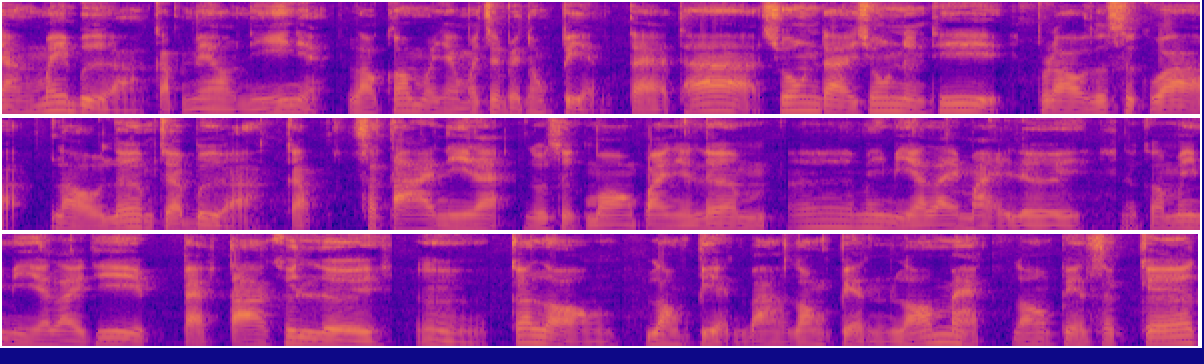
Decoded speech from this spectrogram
ยังไม่เบื่อกับแนวนี้เนี่ยเราก็ยังไม่จำเป็นต้องเปลี่ยน แต่ถ้าช่วงใดช่วงหนึ่งที่เรารู้สึกว่าเราเริ่มจะเบื่อกับสไตล์นี้แหล้วรู้สึกมองไปเนี่ยเริ่มเออไม่มีอะไรใหม่เลย แล้วก็ไม่มีอะไรที่แปลกตาขึ้นเลยเออก็ลองลองเปลี่ยนบ้าง ลองเปลี่ยนล้อแม็กลองเปลี่ยนสเกิร์ต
